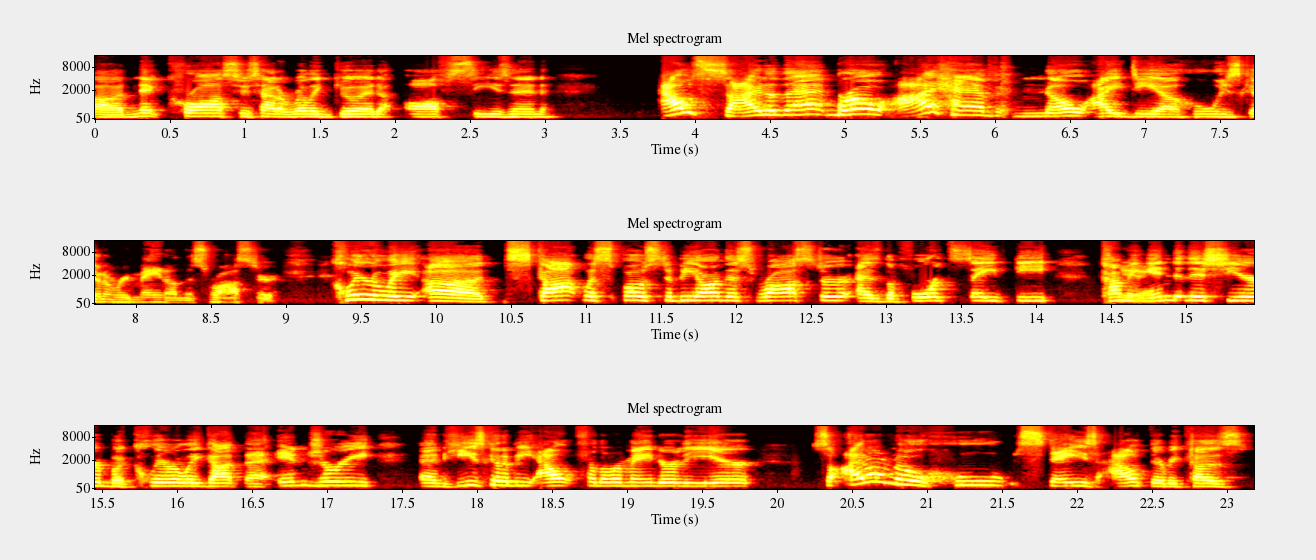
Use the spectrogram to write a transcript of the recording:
uh, Nick Cross, who's had a really good off season outside of that, bro, I have no idea who is going to remain on this roster. Clearly, uh, Scott was supposed to be on this roster as the fourth safety coming yeah. into this year, but clearly got that injury, and he's going to be out for the remainder of the year. So I don't know who stays out there because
